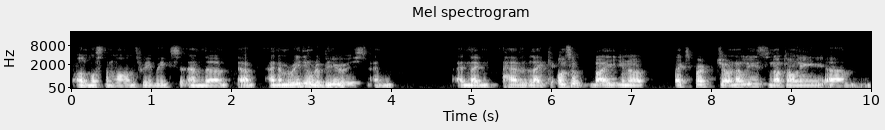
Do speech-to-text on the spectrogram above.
almost a month, three weeks, and uh, um, and I'm reading reviews and and I have like also by you know expert journalists, not only um,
